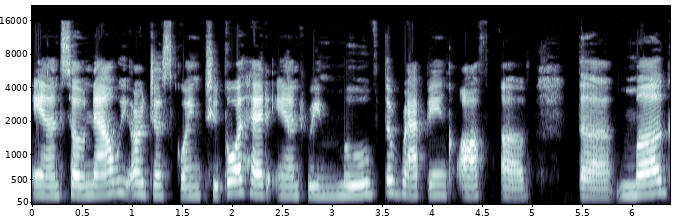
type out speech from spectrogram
And so now we are just going to go ahead and remove the wrapping off of the mug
